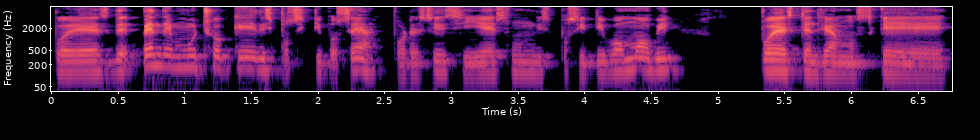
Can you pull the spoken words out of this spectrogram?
Pues depende mucho qué dispositivo sea. Por decir, si es un dispositivo móvil, pues tendríamos que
